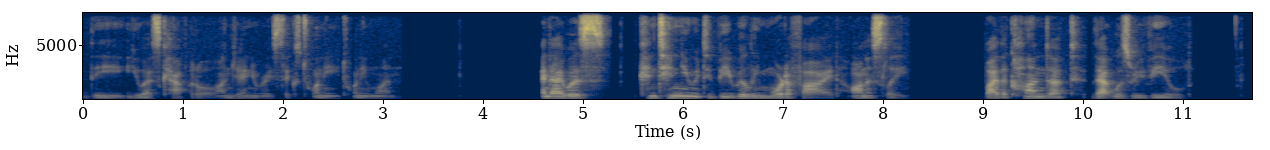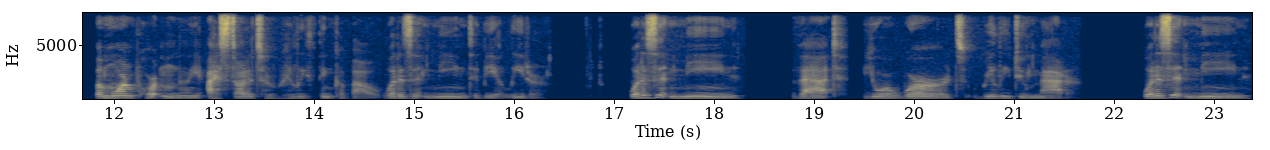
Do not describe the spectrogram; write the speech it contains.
the US Capitol on January 6, 2021. And I was continuing to be really mortified, honestly, by the conduct that was revealed. But more importantly, I started to really think about what does it mean to be a leader? What does it mean that your words really do matter? What does it mean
